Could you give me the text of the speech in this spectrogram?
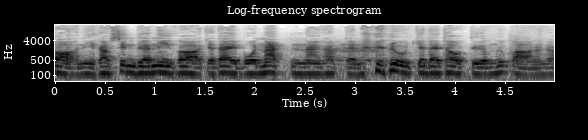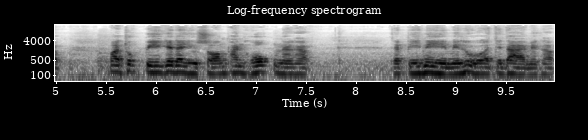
ก็นี่ครับสิ้นเดือนนี้ก็จะได้โบนัสนะครับ แต่ไม่รู้จะได้เท่าเติมหรือเปล่านะครับ ว่าทุกปีจะได้อยู่ 2,006นะครับ แต่ปีนี้ไม่รู้ว่าจะได้ไหมครับ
